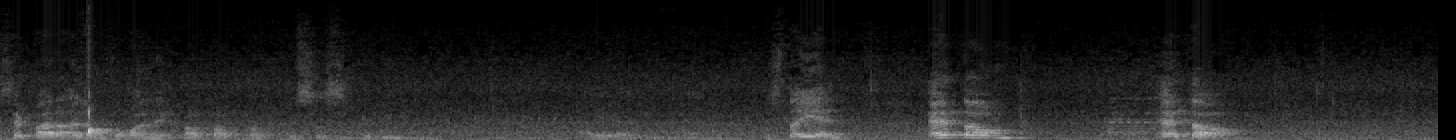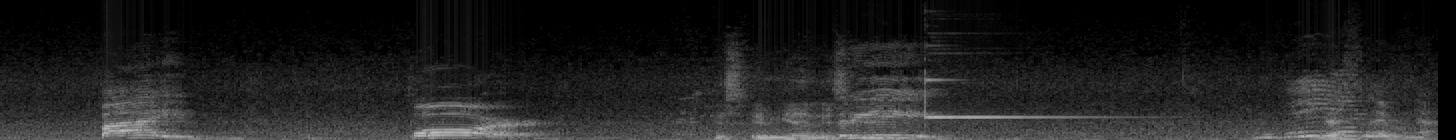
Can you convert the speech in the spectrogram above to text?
Kasi para alam ko kung ano ipapop up ko sa screen. Ayan, ayan. Basta yan. Eto, eto. Five, four, SM yan, SM. three, SM nga.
